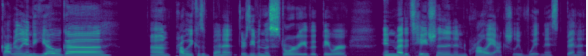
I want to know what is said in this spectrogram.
got really into yoga, um, probably because of Bennett. There's even the story that they were in meditation and Crowley actually witnessed Bennett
